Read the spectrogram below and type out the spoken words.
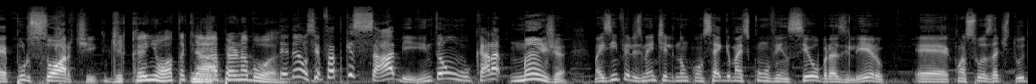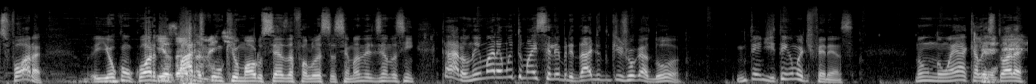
é, é, por sorte. De canhota que não, Não. é a perna boa. Entendeu? Você faz porque sabe. Então o cara manja. Mas infelizmente ele não consegue mais convencer o brasileiro é, com as suas atitudes fora. E eu concordo em Exatamente. parte com o que o Mauro César falou essa semana, ele dizendo assim: cara, o Neymar é muito mais celebridade do que jogador. Entendi, tem uma diferença. Não, não é aquela É. história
